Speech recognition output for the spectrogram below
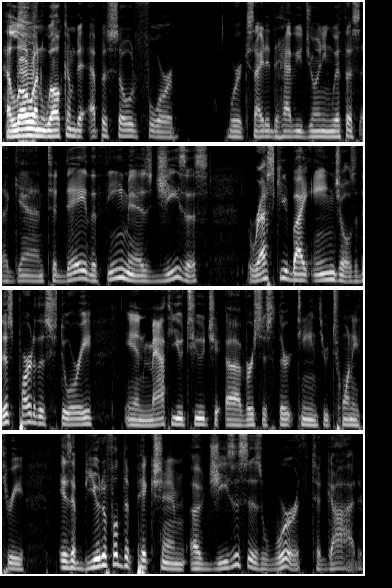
Hello, and welcome to episode four. We're excited to have you joining with us again. Today, the theme is Jesus rescued by angels. This part of the story in Matthew 2, uh, verses 13 through 23, is a beautiful depiction of Jesus' worth to God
